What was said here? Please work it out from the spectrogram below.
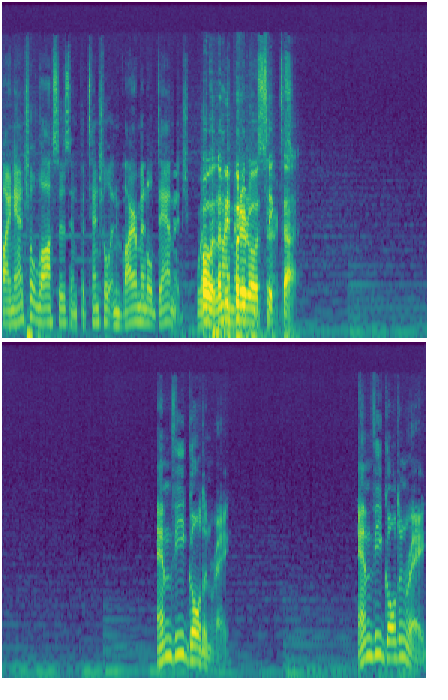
financial losses and potential environmental damage were Oh, let me put it on concerns. TikTok. MV Golden Ray. MV Golden Ray,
